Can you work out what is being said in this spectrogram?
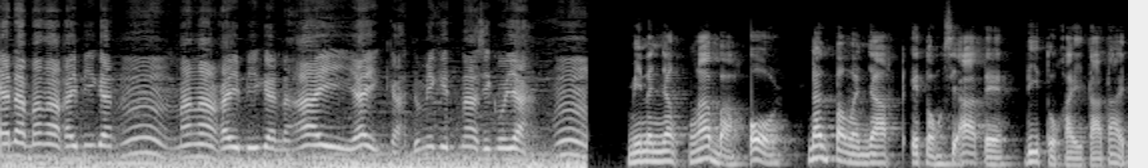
Yan na mga kaibigan, mm, mga kaibigan, ay ay ka, dumikit na si kuya. Mm. Minanyak nga ba o nagpamanyak itong si ate dito kay tatay?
